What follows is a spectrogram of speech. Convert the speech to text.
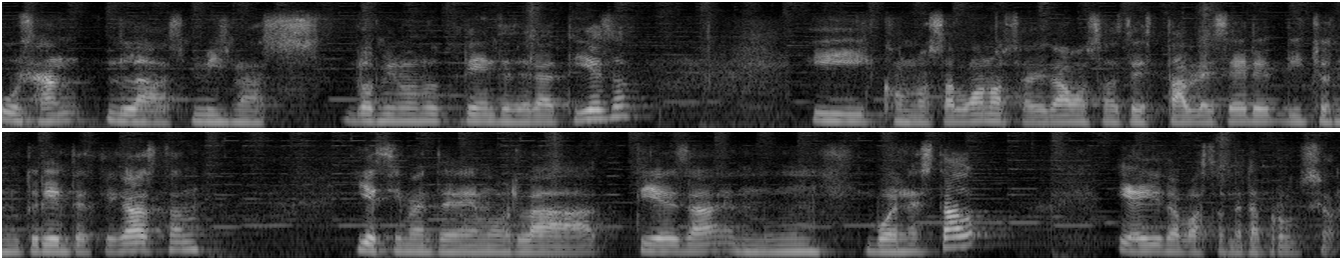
usan las mismas, los mismos nutrientes de la tierra y con los abonos ayudamos a establecer dichos nutrientes que gastan y así mantenemos la tierra en un buen estado y ayuda bastante la producción.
